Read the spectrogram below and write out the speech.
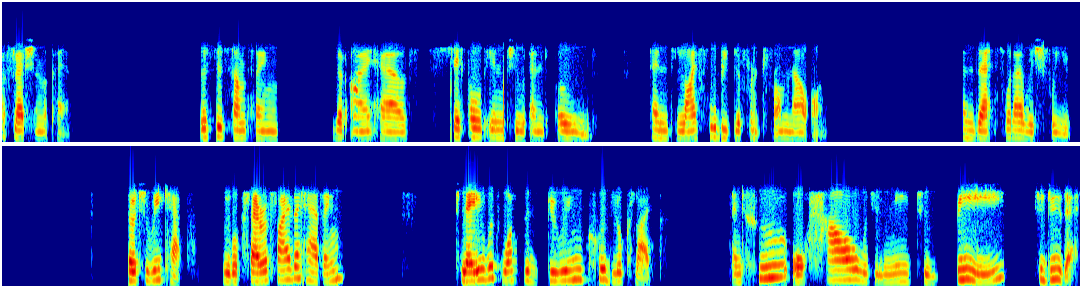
a flash in the pan. This is something that I have settled into and owned, and life will be different from now on. And that's what I wish for you. So, to recap, we will clarify the having, play with what the doing could look like, and who or how would you need to be to do that.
